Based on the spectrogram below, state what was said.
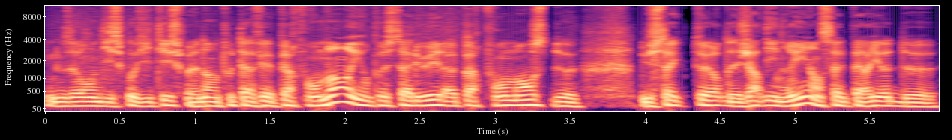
Nous avons un dispositif maintenant tout à fait performant et on peut saluer la performance du secteur des jardineries en cette période de,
